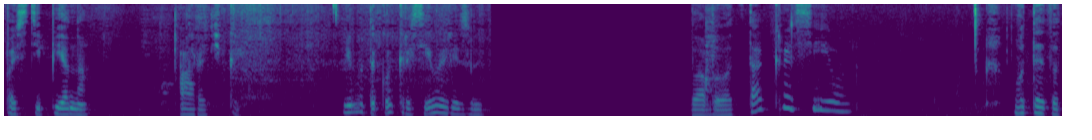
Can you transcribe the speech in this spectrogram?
постепенно арочкой. И вот такой красивый результат. Было так красиво. Вот этот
